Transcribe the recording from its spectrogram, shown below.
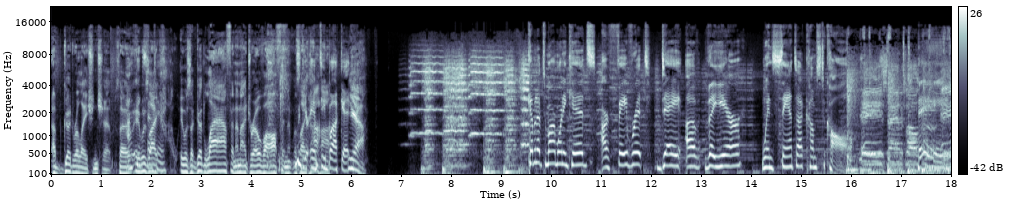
a good relationship. So it was so, like too. it was a good laugh, and then I drove off, and it was like your empty haha. bucket. Yeah. Coming up tomorrow morning, kids, our favorite day of the year when Santa comes to call. Hey, Santa Claus. Hey.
